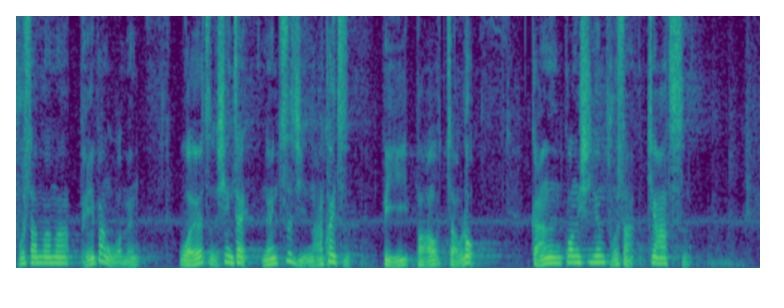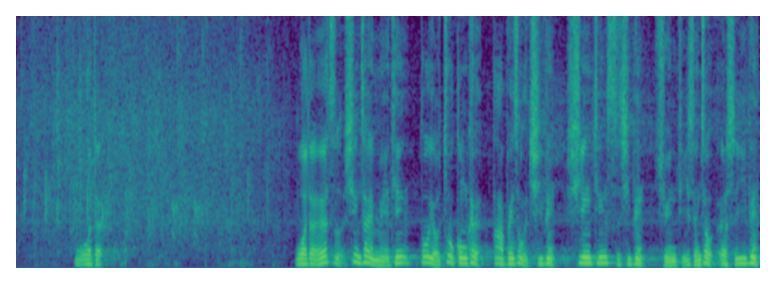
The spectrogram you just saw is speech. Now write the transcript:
菩萨妈妈陪伴我们。我儿子现在能自己拿筷子、笔、跑、走路，感恩观世音菩萨加持。我的。我的儿子现在每天都有做功课，大悲咒七遍，心经十七遍，准提神咒二十一遍，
